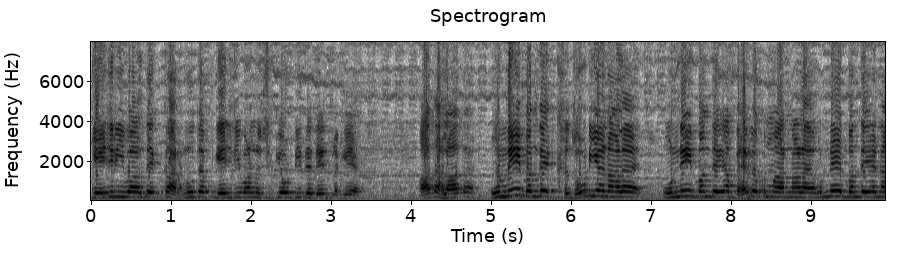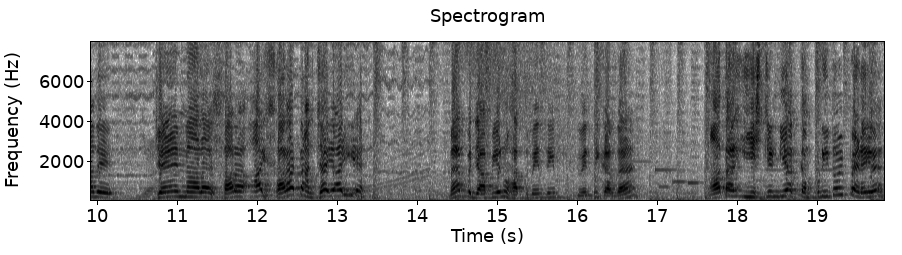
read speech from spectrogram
ਕੇਜਰੀਵਾਲ ਦੇ ਘਰ ਨੂੰ ਤੇ ਕੇਜਰੀਵਾਲ ਨੂੰ ਸਿਕਿਉਰਿਟੀ ਦੇ ਦੇਣ ਲੱਗੇ ਆ। ਆਹ ਤਾਂ ਹਾਲਾਤ ਹੈ। ਉਨੇ ਹੀ ਬੰਦੇ ਖਸੋੜੀਆਂ ਨਾਲ ਹੈ, ਉਨੇ ਹੀ ਬੰਦੇ ਆ ਬਹਿਵੇ ਕੁਮਾਰ ਨਾਲ ਹੈ, ਉਨੇ ਹੀ ਬੰਦੇ ਇਹਨਾਂ ਦੇ ਜੈਨ ਨਾਲ ਹੈ, ਸਾਰਾ ਆਹ ਸਾਰਾ ਢਾਂਚਾ ਹੀ ਹੈ। ਮੈਂ ਪੰਜਾਬੀਆਂ ਨੂੰ ਹੱਥ ਬੇਨਤੀ ਬੇਨਤੀ ਕਰਦਾ ਆ ਤਾਂ ਈਸਟ ਇੰਡੀਆ ਕੰਪਨੀ ਤੋਂ ਵੀ ਭੈੜੇ ਹੈ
